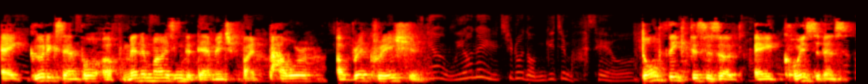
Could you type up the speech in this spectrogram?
A good example of minimizing the damage by power of recreation. Don't think this is a, a coincidence.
